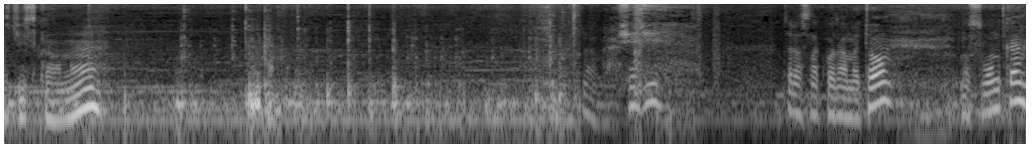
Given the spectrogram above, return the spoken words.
Zaciskamy. Dobra, siedzi. Teraz nakładamy to, osłonkę.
